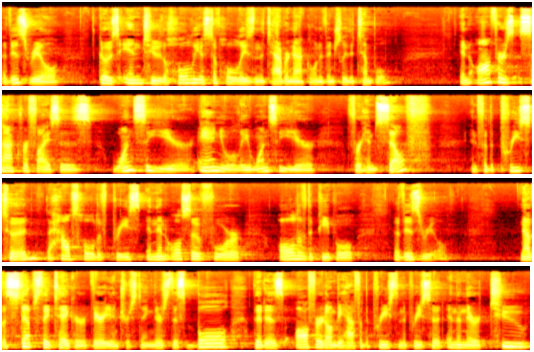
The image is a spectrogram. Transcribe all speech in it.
of Israel goes into the holiest of holies in the tabernacle and eventually the temple and offers sacrifices once a year, annually, once a year, for himself and for the priesthood, the household of priests, and then also for all of the people of Israel. Now, the steps they take are very interesting. There's this bull that is offered on behalf of the priest and the priesthood, and then there are two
